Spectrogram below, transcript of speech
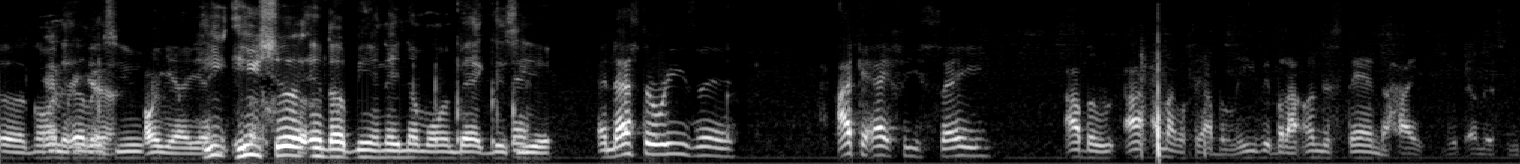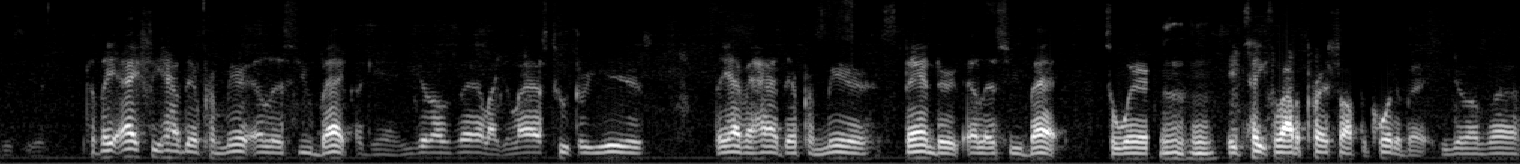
uh, going to Emery, yeah. LSU. Oh yeah, yeah. He he should end up being their number one back this Yeah. year. and that's the reason I can actually say I believe. I, I'm not gonna say I believe it, but I understand the hype with LSU this year because they actually have their premier LSU back again. You get what I'm saying? Like the last two three years, they haven't had their premier standard LSU back to where Mm-hmm. it takes a lot of pressure off the quarterback. You get what I'm saying?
